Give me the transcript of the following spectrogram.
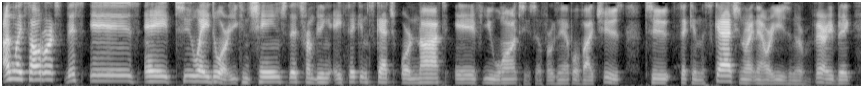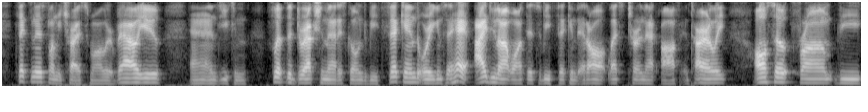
Unlike SolidWorks, this is a two-way door. You can change this from being a thickened sketch or not if you want to. So for example, if I choose to thicken the sketch, and right now we're using a very big thickness, let me try a smaller value and you can flip the direction that it's going to be thickened, or you can say, hey, I do not want this to be thickened at all. Let's turn that off entirely. Also, from the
